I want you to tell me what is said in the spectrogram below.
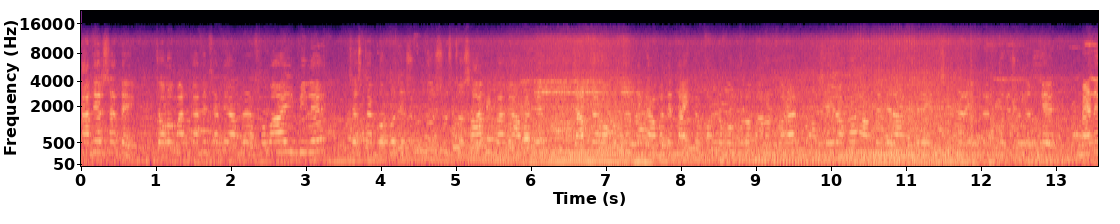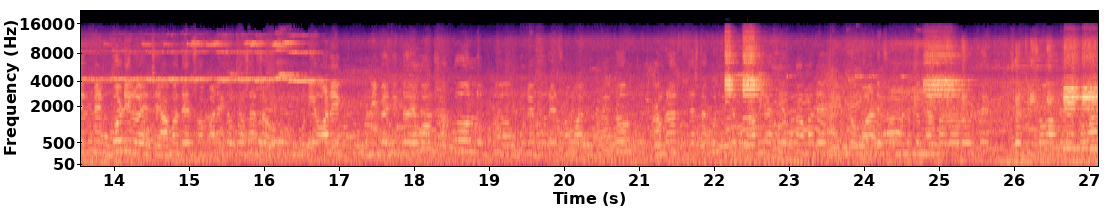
কাজের সাথে, চলমান কাজের সাথে আমরা সবাই মিলে চেষ্টা করব যে সুন্দর, সুস্থ, স্বাভাবিকভাবে আমাদের যাত্রার অবস্থান থেকে আমাদের দায়িত্ব, কর্তব্যগুলো পালন করার। সেই রকম আমাদের আমাদের এই শিক্ষার ইউনিয়ন পরিষদের যে ম্যানেজমেন্ট বডি রয়েছে, আমাদের সম্মানিত প্রশাসক, উনি অনেক নিবেদিত এবং সকল গুণে গুণে সম্মানিত। আমরা চেষ্টা করছি এবং আমি আছি এবং আমাদের বিভিন্ন ওয়ার্ডের সম্মানিত মেম্বাররাও রয়েছে, সচিব সহ সবাই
